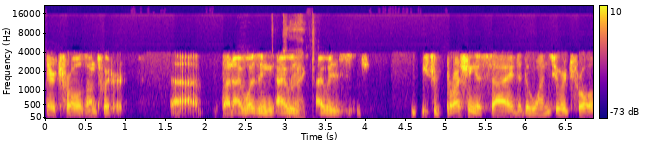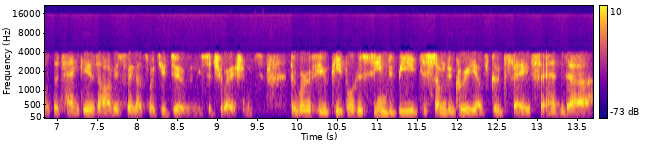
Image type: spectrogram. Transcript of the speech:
they're trolls on Twitter. Uh, but I wasn't. I Correct. was. I was brushing aside the ones who are trolls, the tankies. Obviously, that's what you do in these situations. There were a few people who seemed to be, to some degree, of good faith and. Uh,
